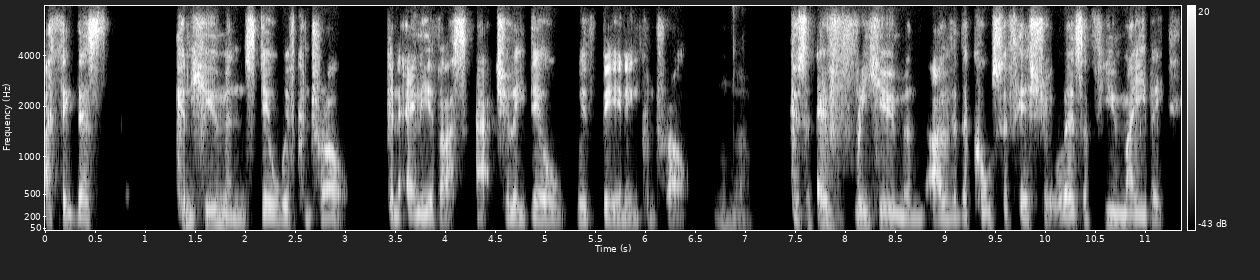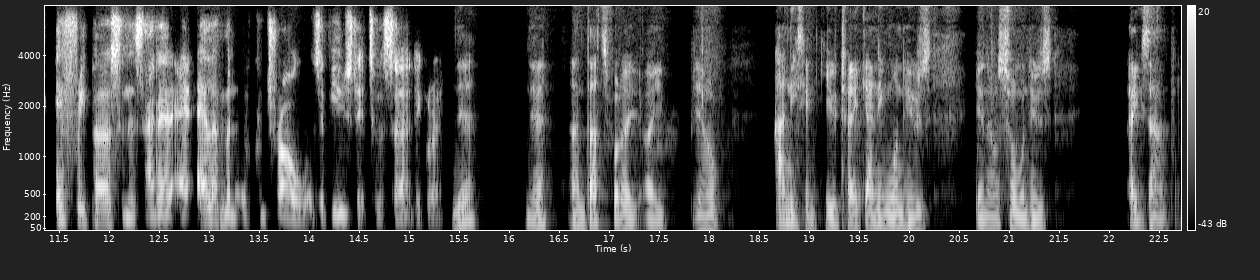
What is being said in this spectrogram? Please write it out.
I think there's. Can humans deal with control? Can any of us actually deal with being in control? No. Because every human over the course of history, well, there's a few maybe. Every person that's had an element of control has abused it to a certain degree. Yeah, yeah, and that's what I, I you know, anything. You take anyone who's, you know, someone who's example,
